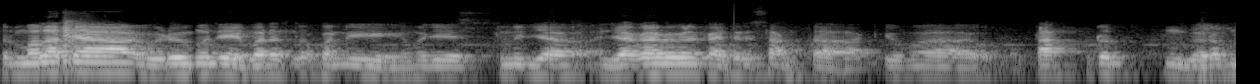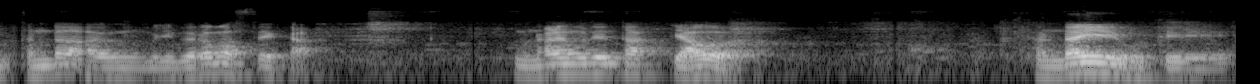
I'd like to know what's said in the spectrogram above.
तर मला त्या व्हिडिओमध्ये बऱ्याच लोकांनी म्हणजे तुम्ही ज्या जगावेगळं काहीतरी सांगता किंवा ताक कुठं गरम थंड म्हणजे गरम असते का? उन्हाळ्यामध्ये ताक प्यावं. थंडाई होते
